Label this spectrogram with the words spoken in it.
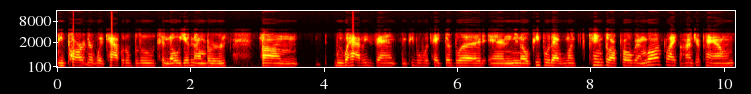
we partnered with Capital Blue to know your numbers. Um, we would have events and people would take their blood and you know people that once came through our program lost like a hundred pounds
